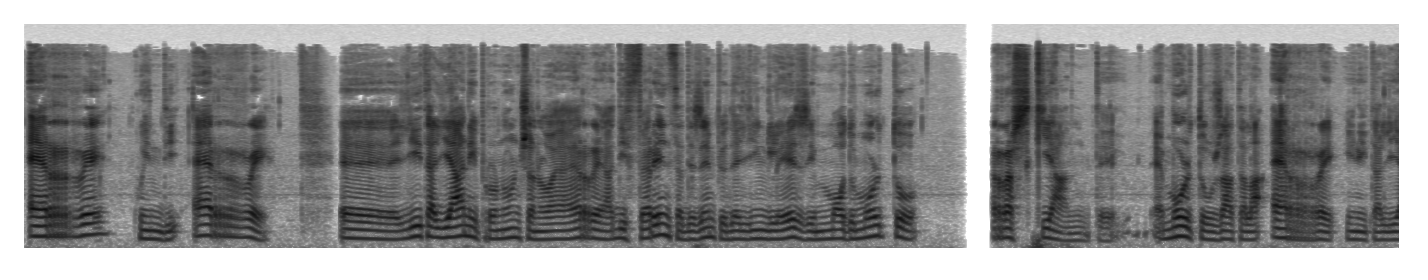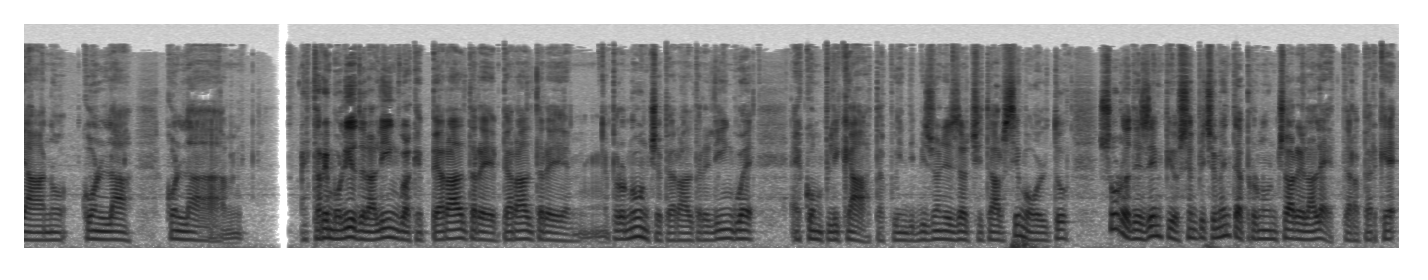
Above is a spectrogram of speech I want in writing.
R, quindi R. Eh, gli italiani pronunciano R a differenza ad esempio degli inglesi in modo molto raschiante. È molto usata la R in italiano con la, con la tremolio della lingua che per altre, per altre pronunce, per altre lingue è complicata, quindi bisogna esercitarsi molto, solo ad esempio semplicemente a pronunciare la lettera, perché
